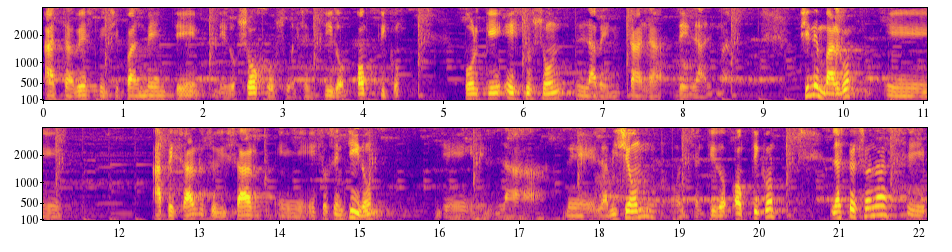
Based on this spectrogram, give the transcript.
a través principalmente de los ojos o el sentido óptico porque estos son la ventana del alma. Sin embargo, eh, a pesar de utilizar eh, estos sentidos de la, visión o el sentido óptico, las personas eh,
